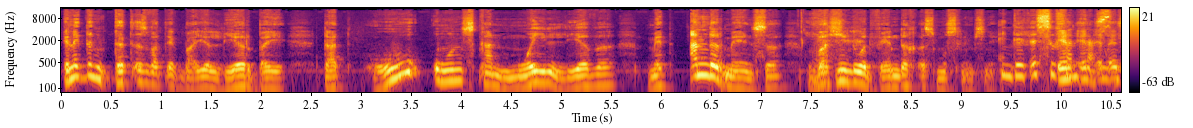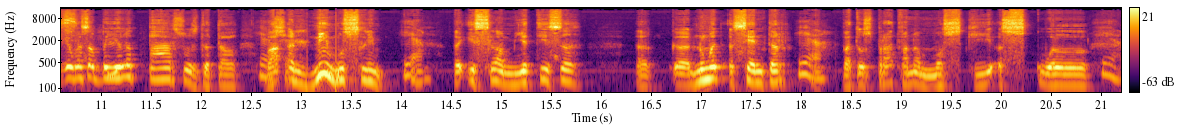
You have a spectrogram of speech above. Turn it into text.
en ek dink dit is wat ek baie leer by dat hoe ons kan mooi lewe met ander mense wat nie noodwendig is moslems nie En dit is so en, en, en, en fantasties. dit was op 'n hele paar soos dit al Ja, waar Sheikh. 'n nie moslim Ja. 'n islamitiese uh, noem dit 'n senter Ja. wat ons praat van 'n moskee, 'n skool, 'n Ja.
